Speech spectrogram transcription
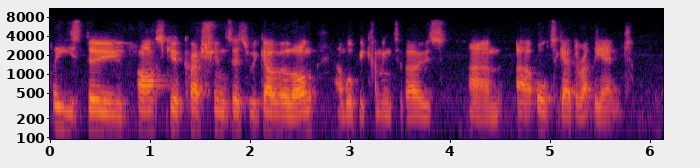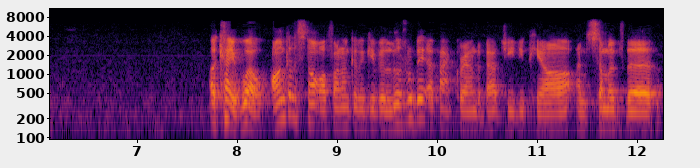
Please do ask your questions as we go along, and we'll be coming to those um, uh, all together at the end. Okay, well, I'm going to start off and I'm going to give a little bit of background about GDPR and some of the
